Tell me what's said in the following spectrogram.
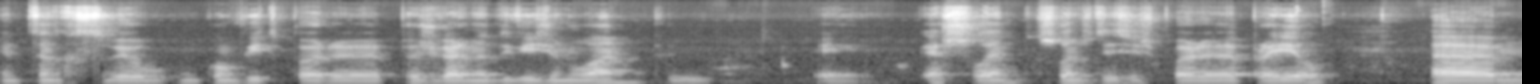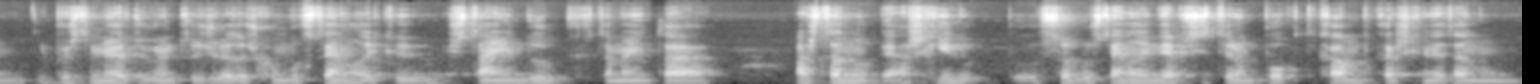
Entretanto, recebeu um convite para, para jogar na Division One, que é, é excelente, excelentes notícias para, para ele. Um, e depois também, obviamente, os jogadores como o Stanley, que está em Duke, que também está. Acho, que, está no, acho que sobre o Stanley ainda é preciso ter um pouco de calma, porque acho que ainda está num,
